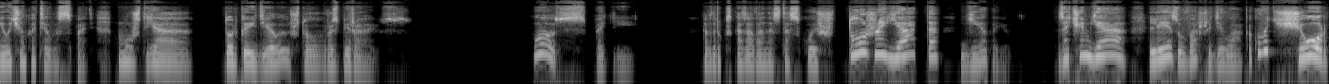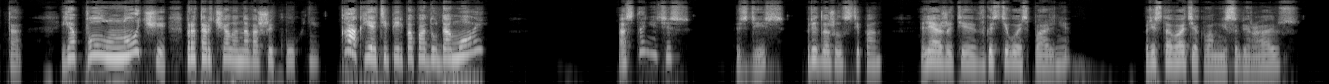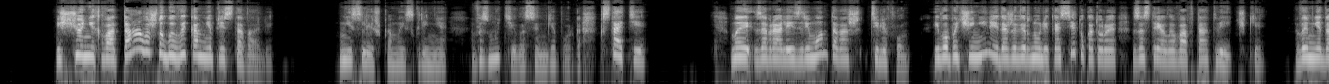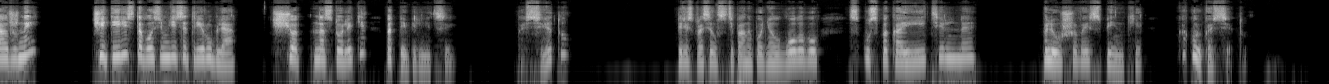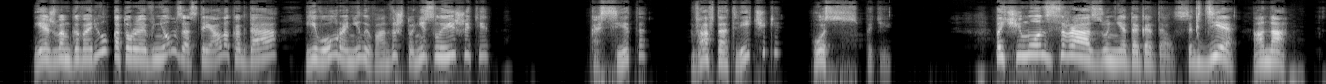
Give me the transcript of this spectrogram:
И очень хотелось спать. Может, я только и делаю, что разбираюсь. Господи, вдруг сказала она с тоской. Что же я-то делаю? Зачем я лезу в ваши дела? Какого черта? Я полночи проторчала на вашей кухне. Как я теперь попаду домой? Останетесь здесь, предложил Степан. Ляжете в гостевой спальне. Приставать я к вам не собираюсь. Еще не хватало, чтобы вы ко мне приставали. Не слишком искренне возмутилась Ингеборга. Кстати, мы забрали из ремонта ваш телефон. Его починили и даже вернули кассету, которая застряла в автоответчике. Вы мне должны 483 рубля. Счет на столике под пепельницей. Кассету? Переспросил Степан и поднял голову с успокоительной плюшевой спинки. Какую кассету? Я же вам говорю, которая в нем застряла, когда его уронил Иван. Вы что, не слышите? Кассета в автоответчике? Господи. Почему он сразу не догадался? Где она?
